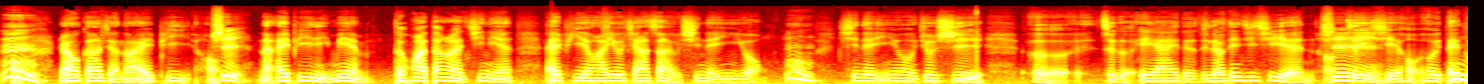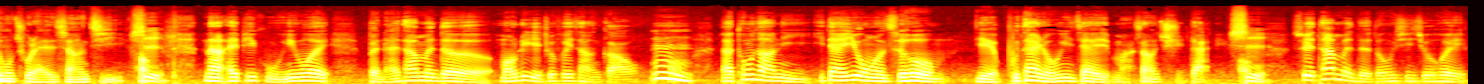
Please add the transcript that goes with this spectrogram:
嗯，然后刚刚讲到 IP 哈，是，那 IP 里面的话，当然今年 IP 的话又加上有新的应用，嗯，新的应用就是呃这个 AI 的聊天机器人，这一些会会带动出来的商机是，那。IP 股因为本来他们的毛利也就非常高，嗯、哦，那通常你一旦用了之后，也不太容易再马上取代，是，哦、所以他们的东西就会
